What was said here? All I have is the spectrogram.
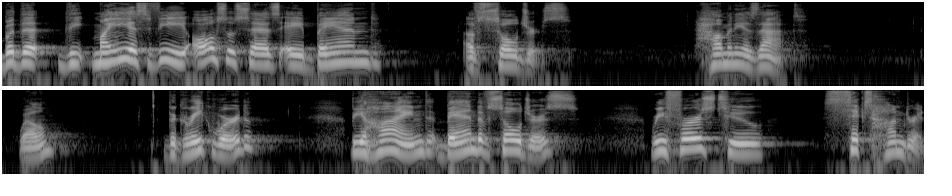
But the, the, my ESV also says a band of soldiers. How many is that? Well, the Greek word behind band of soldiers refers to 600.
